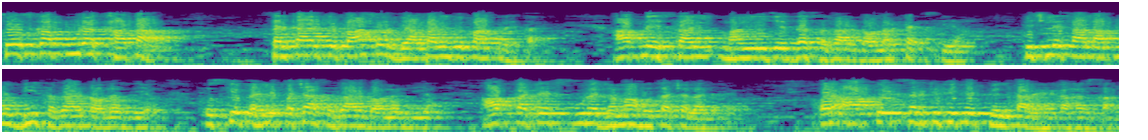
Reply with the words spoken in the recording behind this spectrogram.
तो उसका पूरा खाता सरकार के पास और व्यापारी के पास रहता है। आपने इस साल मान लीजिए दस हज़ार डॉलर टैक्स दिया। पिछले साल आपने बीस हज़ार डॉलर दिया। उसके पहले पचास हज़ार डॉलर दिया। आपका टैक्स पूरा जमा होता चला जाएगा। और आपको एक सर्टिफिकेट मिलता रहेगा हर साल।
